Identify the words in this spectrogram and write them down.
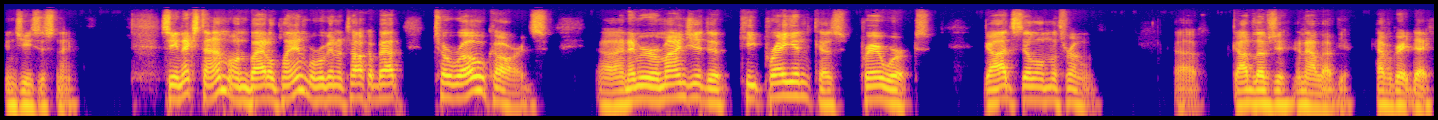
In Jesus' name. See you next time on Battle Plan, where we're going to talk about tarot cards. Uh, and let me remind you to keep praying because prayer works. God's still on the throne. Uh, God loves you, and I love you. Have a great day.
